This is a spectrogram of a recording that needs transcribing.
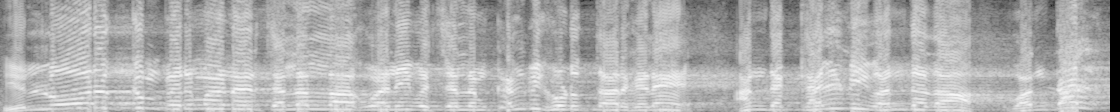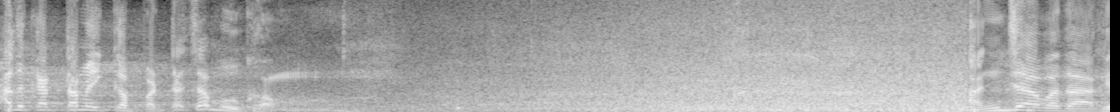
எல்லோருக்கும் பெருமானார் ஸல்லல்லாஹு அலைஹி செல்லும் கல்வி கொடுத்தார்களே. அந்த கல்வி வந்ததா? வந்தால் அது கட்டமைக்கப்பட்ட சமூகம். அஞ்சாவதாக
